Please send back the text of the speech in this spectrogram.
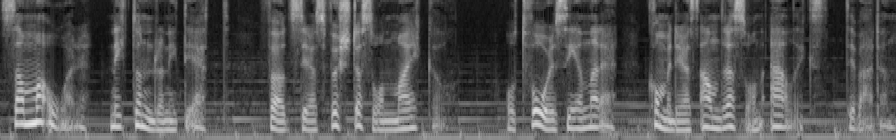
Samma år, 1991, föds deras första son Michael och två år senare kommer deras andra son Alex till världen.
